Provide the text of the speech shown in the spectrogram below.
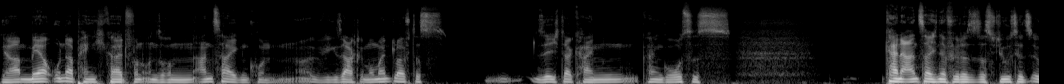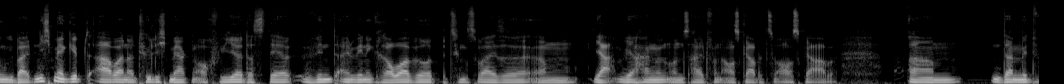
ja, mehr Unabhängigkeit von unseren Anzeigenkunden. Wie gesagt, im Moment läuft das, sehe ich da kein, kein großes, keine Anzeichen dafür, dass es das Fuse jetzt irgendwie bald nicht mehr gibt, aber natürlich merken auch wir, dass der Wind ein wenig rauer wird, beziehungsweise ähm, ja, wir hangeln uns halt von Ausgabe zu Ausgabe. Ähm, damit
